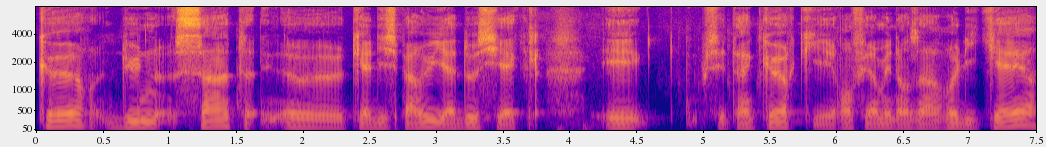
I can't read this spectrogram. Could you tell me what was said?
cœur d'une sainte euh, qui a disparu il y a deux siècles. Et c'est un cœur qui est renfermé dans un reliquaire,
